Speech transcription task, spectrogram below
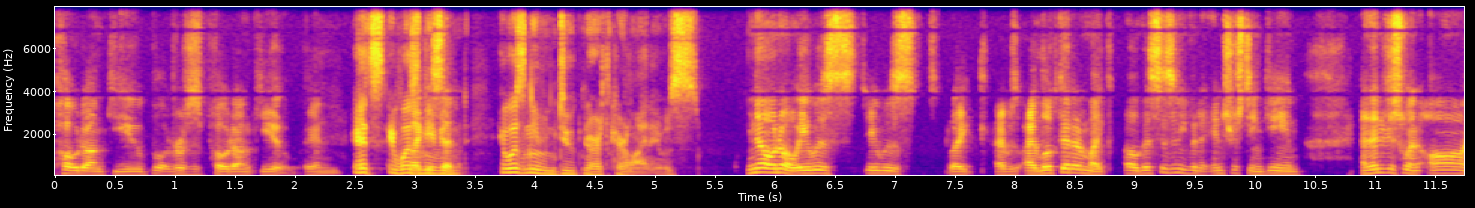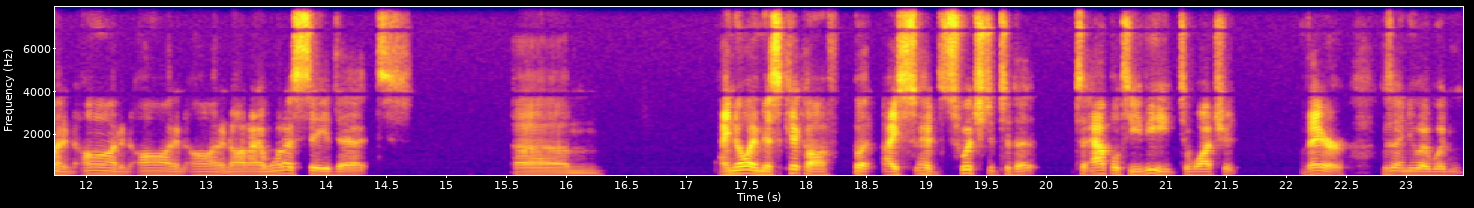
podunk u versus podunk u and It's it wasn't Like even said- it wasn't even Duke, North Carolina. It was No, no, it was it was like I was I looked at it, I'm like, oh, this isn't even an interesting game. And then it just went on and on and on and on and on. I want to say that um I know I missed kickoff, but I had switched it to the to Apple TV to watch it there because I knew I wouldn't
